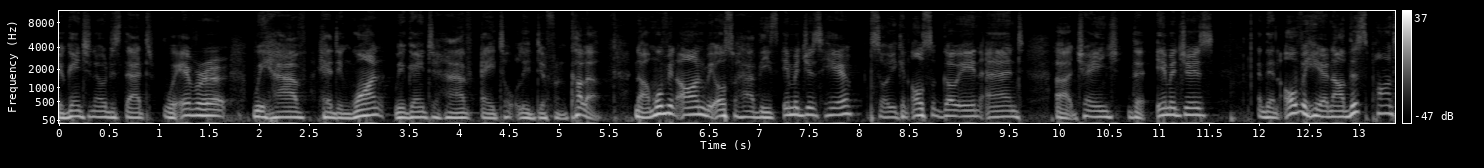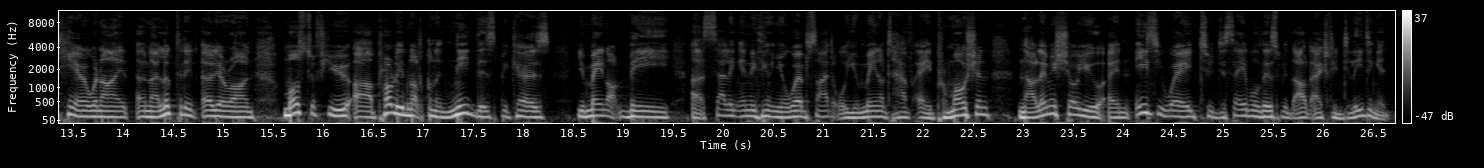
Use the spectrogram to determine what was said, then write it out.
you're going to notice that wherever we have heading one, we're going to have a totally different color. Now, moving on, we also have these images here. So you can also go in and uh, change the images. And then over here, now this part here, when I when I looked at it earlier on, most of you are probably not going to need this because you may not be uh, selling anything on your website or you may not have a promotion. Now, let me show you an easy way to disable this without actually deleting it.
